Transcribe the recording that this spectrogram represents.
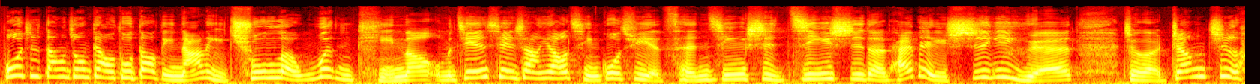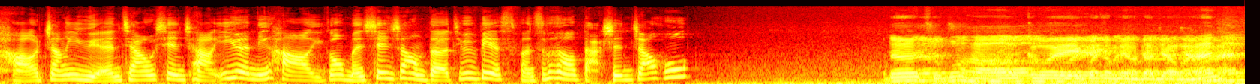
不过这当中调度到底哪里出了问题呢？我们今天线上邀请过去也曾经是机师的台北市议员这个张志豪张议员加入现场。议员你好，也跟我们线上的 TVBS 粉丝朋友打声招呼。好的，主播好，各位观众朋友，大家晚安。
